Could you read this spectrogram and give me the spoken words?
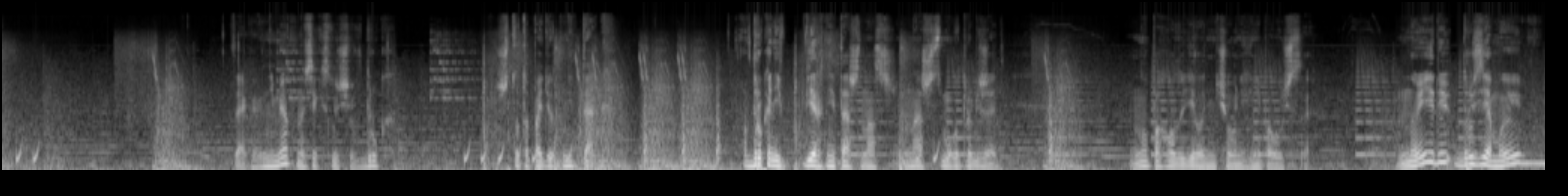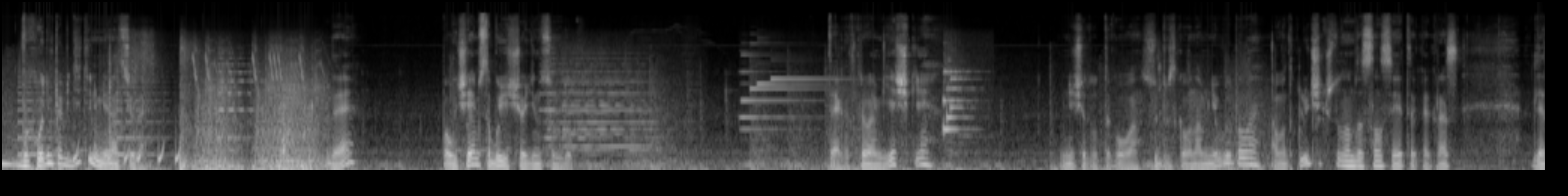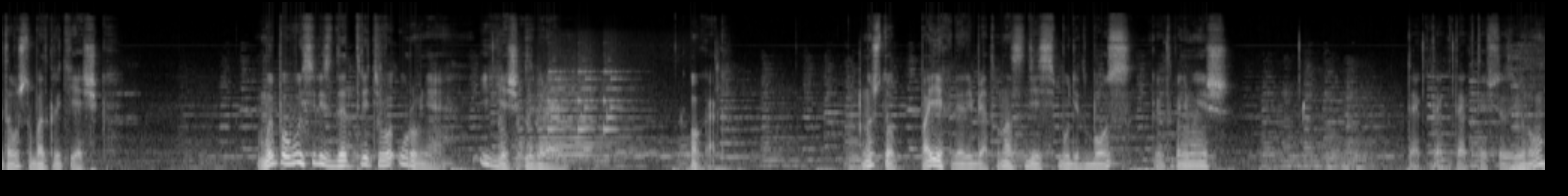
Так, огнемет на всякий случай Вдруг что-то пойдет не так Вдруг они верхний этаж наш, наш смогут пробежать Ну, по ходу дела ничего у них не получится. Ну и, друзья, мы выходим победителями отсюда. Да? Получаем с собой еще один сундук. Так, открываем ящики. Ничего тут такого суперского нам не выпало. А вот ключик, что нам достался, это как раз для того, чтобы открыть ящик. Мы повысились до третьего уровня И ящик забираем. О как Ну что, поехали, ребят. У нас здесь будет босс, как ты понимаешь. Так, так, так, ты все заберу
